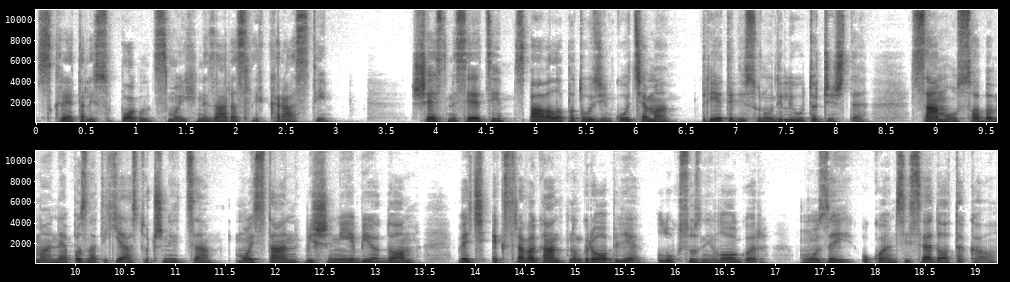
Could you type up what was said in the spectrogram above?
skretali su pogled s mojih nezaraslih krasti. Šest meseci spavala po tuđim kućama, prijatelji su nudili utočište, Samo u sobama nepoznatih jastučnica, moj stan više nije bio dom, već ekstravagantno groblje, luksuzni logor, muzej u kojem si sve dotakao.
